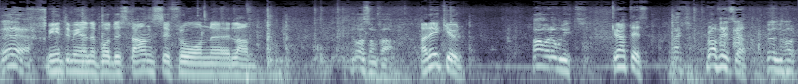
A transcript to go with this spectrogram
Det är det. Vi är inte mer än på distans ifrån eh, land. Det var som fan. Ja, det är kul. Fan vad roligt. Grattis! Tack. Bra fiskat! Underbart.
